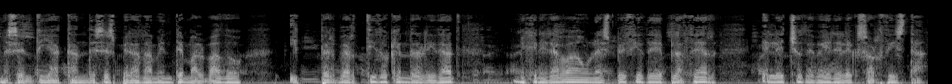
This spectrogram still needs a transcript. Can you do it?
Me sentía tan desesperadamente malvado y pervertido que en realidad me generaba una especie de placer el hecho de ver el exorcista.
